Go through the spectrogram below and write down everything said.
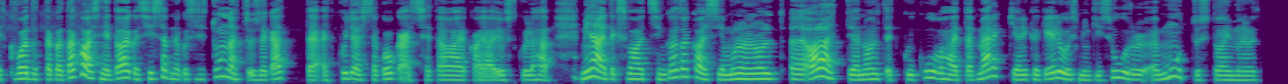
et kui vaadata ka tagasi neid aegasid, siis saab nagu sellise tunnetuse kätte, et kuidas sa koged seda aega ja justkui läheb. mina näiteks vaatasin ka tagasi ja mul on olnud äh,, alati on olnud, et kui kuu vahetab märki, on ikkagi elus mingi suur äh, muutus toimunud.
